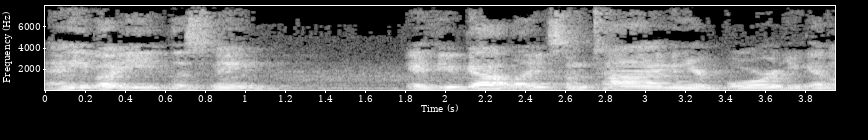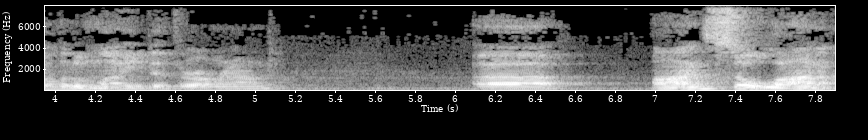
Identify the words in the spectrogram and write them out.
anybody listening, if you've got like some time and you're bored, you got a little money to throw around, uh, on Solana,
